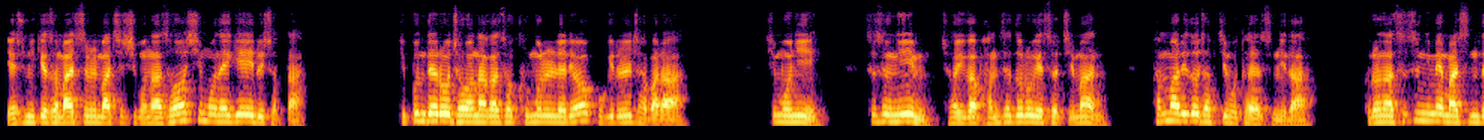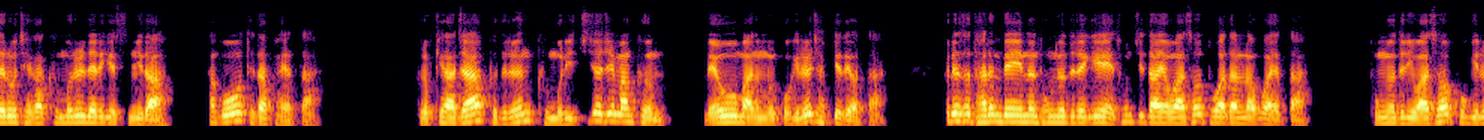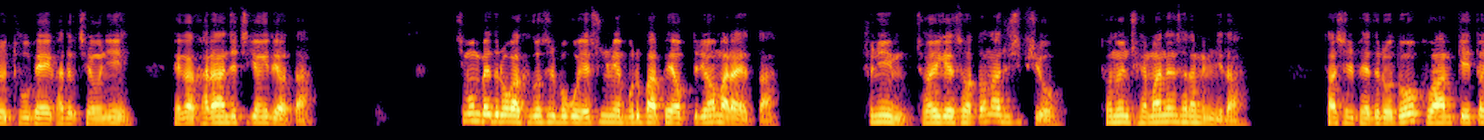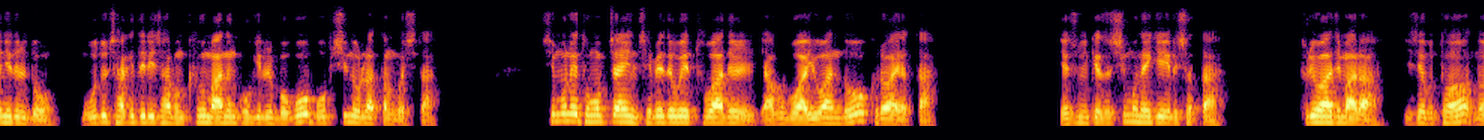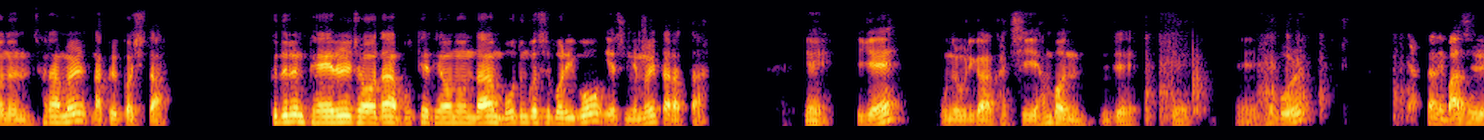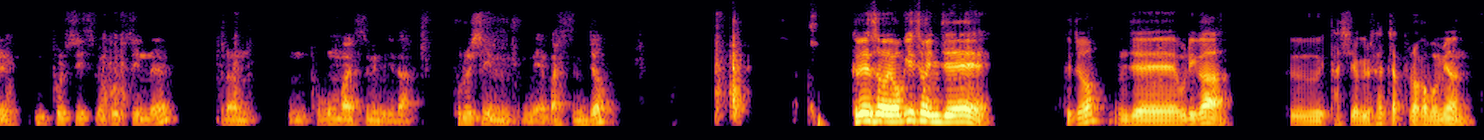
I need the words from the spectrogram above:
예수님께서 말씀을 마치시고 나서 시몬에게 이르셨다. 기쁜 대로 저어 나가서 그물을 내려 고기를 잡아라. 시몬이 스승님 저희가 밤새도록 했었지만 한 마리도 잡지 못하였습니다. 그러나 스승님의 말씀대로 제가 그물을 내리겠습니다. 하고 대답하였다. 그렇게 하자 그들은 그물이 찢어질 만큼 매우 많은 물고기를 잡게 되었다. 그래서 다른 배에 있는 동료들에게 손짓하여 와서 도와달라고 하였다. 동료들이 와서 고기를 두 배에 가득 채우니 배가 가라앉을 지경이 되었다. 시몬 베드로가 그것을 보고 예수님의 무릎 앞에 엎드려 말하였다. 주님, 저에게서 떠나 주십시오. 저는 죄 많은 사람입니다. 사실 베드로도 그와 함께 있던 이들도 모두 자기들이 잡은 그 많은 고기를 보고 몹시 놀랐던 것이다. 시몬의 동업자인 제베데오의 두 아들 야고보와 요한도 그러하였다. 예수님께서 시몬에게 이르셨다. 두려워하지 마라. 이제부터 너는 사람을 낚을 것이다. 그들은 배를 저어다 무태 대어 놓은 다음 모든 것을 버리고 예수님을 따랐다. 예, 이게 오늘 우리가 같이 한번 이제 이렇게 예, 해볼 약간의 맛을 볼 수 있으면 볼 수 있는 그런 음, 복음 말씀입니다. 부르심의 말씀이죠. 그래서 여기서 이제 그죠? 이제 우리가 그 다시 여기를 살짝 돌아가 보면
